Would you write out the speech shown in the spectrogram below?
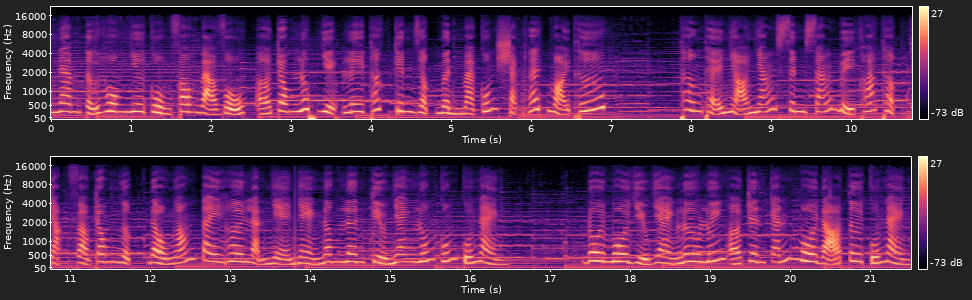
Nam tử hôn như cuồng phong bạo vũ, ở trong lúc Diệp Ly thất kinh giật mình mà cuốn sạch hết mọi thứ. Thân thể nhỏ nhắn xinh xắn bị khóa thật chặt vào trong ngực Đầu ngón tay hơi lạnh nhẹ nhàng nâng lên kiều nhan luống cúng của nàng. Đôi môi dịu dàng lưu luyến ở trên cánh môi đỏ tươi của nàng.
